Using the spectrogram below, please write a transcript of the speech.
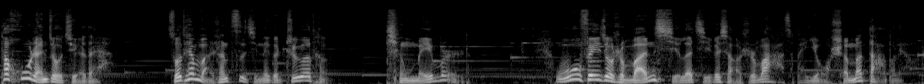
他忽然就觉得呀，昨天晚上自己那个折腾，挺没味儿的，无非就是晚洗了几个小时袜子呗，有什么大不了的？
